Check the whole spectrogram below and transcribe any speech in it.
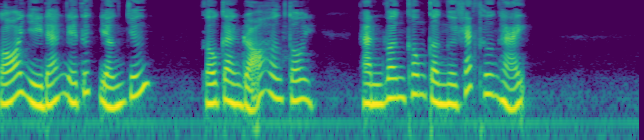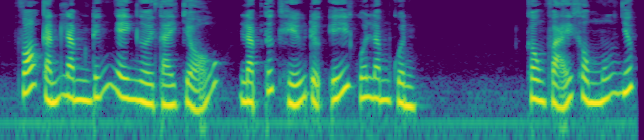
Có gì đáng để tức giận chứ? Cậu càng rõ hơn tôi. Hành Vân không cần người khác thương hại. Phó Cảnh Lâm đứng ngay người tại chỗ, lập tức hiểu được ý của Lâm Quỳnh. Không phải không muốn giúp,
